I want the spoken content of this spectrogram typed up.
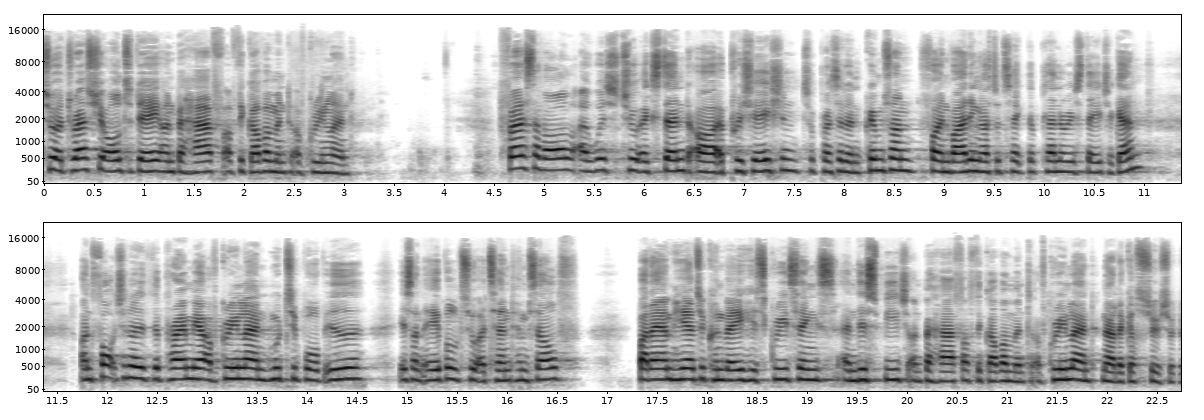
to address you all today on behalf of the government of Greenland. First of all, I wish to extend our appreciation to President Grímsson for inviting us to take the plenary stage again. Unfortunately, the Premier of Greenland, Múte Egede, is unable to attend himself, but I am here to convey his greetings and this speech on behalf of the government of Greenland, Naalakkersuisut.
